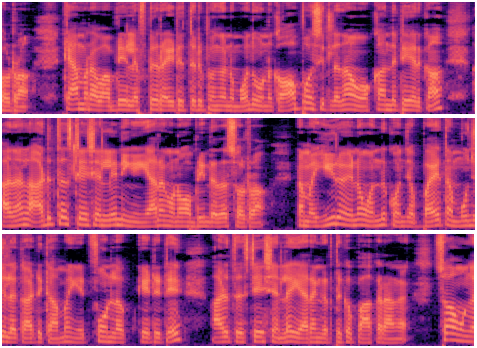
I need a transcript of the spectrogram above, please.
சொல்கிறான் கேமராவை அப்படியே லெஃப்ட் ரைட்டு திருப்புங்கன்னும் போது உனக்கு ஆப்போசிட்டில் தான் உட்காந்துட்டே இருக்கான். அதனால் அடுத்த ஸ்டேஷன்லேயே நீங்கள் இறங்கணும் அப்படின்றத சொல்கிறான் நம்ம ஹீரோயினும் வந்து கொஞ்சம் பயத்தை மூஞ்சில் காட்டிக்காமல் ஹெட்ஃபோனில் கேட்டுட்டு அடுத்த ஸ்டேஷனில் இறங்குறதுக்கு பார்க்குறாங்க ஸோ அவங்க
